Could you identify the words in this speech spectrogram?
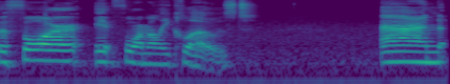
before it formally closed. And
